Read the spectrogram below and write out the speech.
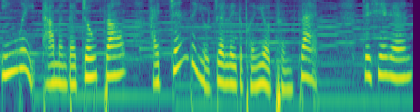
因为他们的周遭还真的有这类的朋友存在。这些人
